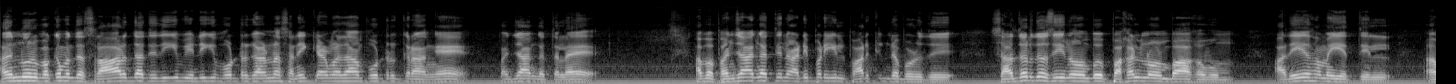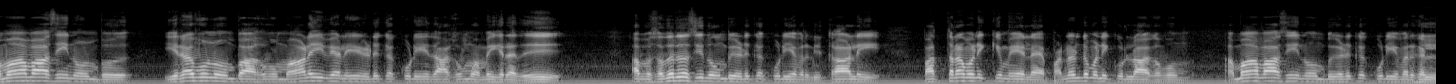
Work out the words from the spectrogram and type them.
அது இன்னொரு பக்கம் இந்த சிரார்த்த திதிக்கு என்றைக்கு போட்டிருக்காங்கன்னா சனிக்கிழமை தான் போட்டிருக்கிறாங்க பஞ்சாங்கத்தில். அப்போ பஞ்சாங்கத்தின் அடிப்படையில் பார்க்கின்ற பொழுது சதுர்தசி நோன்பு பகல் நோன்பாகவும் அதே சமயத்தில் அமாவாசை நோன்பு இரவு நோன்பாகவும் மாலை வேலையில் எடுக்கக்கூடியதாகவும் அமைகிறது. அப்போ சதுர்தசி நோன்பு எடுக்கக்கூடியவர்கள் காலை பத்தரை மணிக்கு மேலே பன்னெண்டு மணிக்குள்ளாகவும் அமாவாசை நோன்பு எடுக்கக்கூடியவர்கள்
